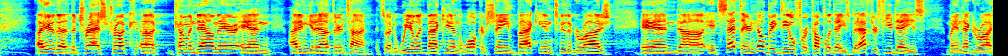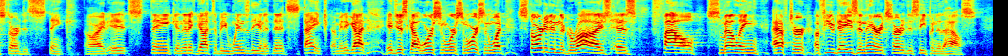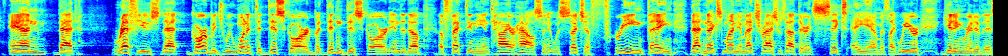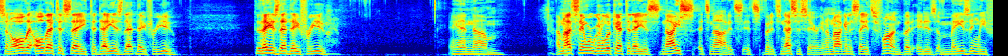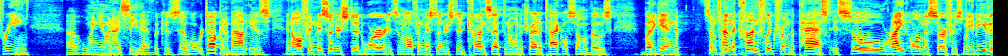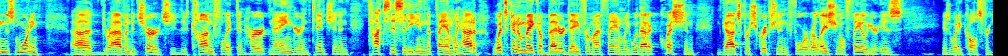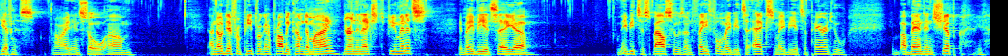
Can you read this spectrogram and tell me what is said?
I hear the, the trash truck uh, coming down there, and I didn't get it out there in time. And so I had to wheel it back in, the walk of shame, back into the garage. And uh, it sat there, no big deal for a couple of days. But after a few days, man, that garage started to stink. All right, it stink, and then it got to be Wednesday, and it, then it stank. I mean, it got, it just got worse and worse and worse. And what started in the garage as foul smelling, after a few days in there, it started to seep into the house, and that refuse, that garbage we wanted to discard but didn't discard, ended up affecting the entire house. And it was such a freeing thing that next Monday. I mean, that trash was out there at 6 a.m. It's like we are getting rid of this. And all that, all that to say, today is that day for you. Today is that day for you. And um, I'm not saying what we're going to look at today is nice. It's not. It's, it's, but it's necessary. And I'm not going to say it's fun, but it is amazingly freeing uh, when you and I see that because uh, what we're talking about is an often misunderstood word, it's an often misunderstood concept, and I'm going to try to tackle some of those. But again, the, sometimes the conflict from the past is so right on the surface. Maybe even this morning, uh, driving to church, there's conflict and hurt and anger and tension and toxicity in the family. How what's going to make a better day for my family? Without a question, God's prescription for relational failure is, is what he calls forgiveness. All right, and so um, I know different people are going to probably come to mind during the next few minutes. It maybe it's a uh, maybe it's a spouse who is unfaithful, maybe it's an ex, maybe it's a parent who abandoned ship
